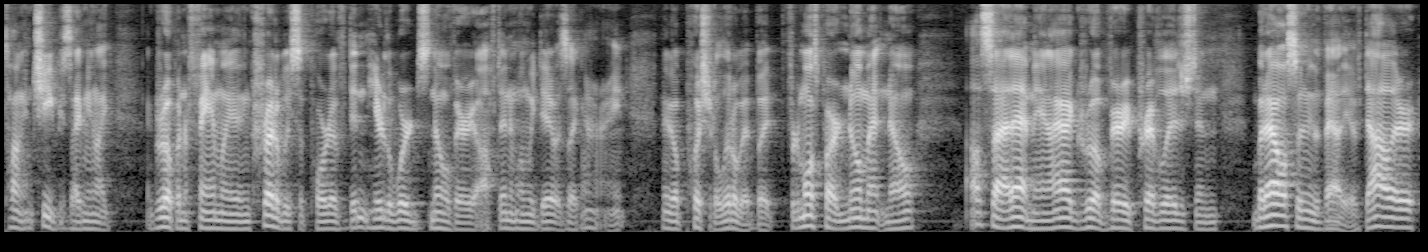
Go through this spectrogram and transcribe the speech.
tongue in cheek because I mean, like I grew up in a family incredibly supportive. Didn't hear the words no very often, and when we did, it was like, all right, maybe I'll push it a little bit, but for the most part, no meant no. Outside of that, man, I grew up very privileged, and but I also knew the value of dollar.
